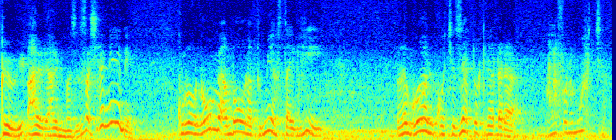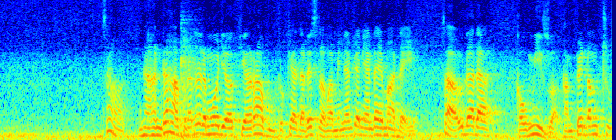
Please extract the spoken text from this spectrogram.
Kwa hiyo hayo hayo ni mazuri. Sasa shida nini? Kuna wanaume ambao wanatumia style hii, lengo lao ni kuwachezea tu akina dada, alafu anamwacha. Sawa, naandaa. Kuna dada mmoja wa Kiarabu kutokea Dar es Salaam ameniambia niandae mada hiyo. Sawa, huyu dada kaumizwa, kampenda mtu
